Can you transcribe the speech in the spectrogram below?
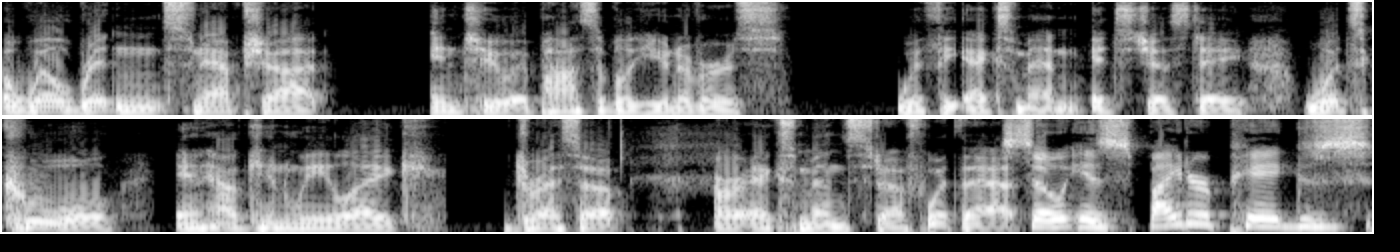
a well-written snapshot into a possible universe with the X-Men. It's just a what's cool and how can we like dress up our X-Men stuff with that. So is Spider Pig's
